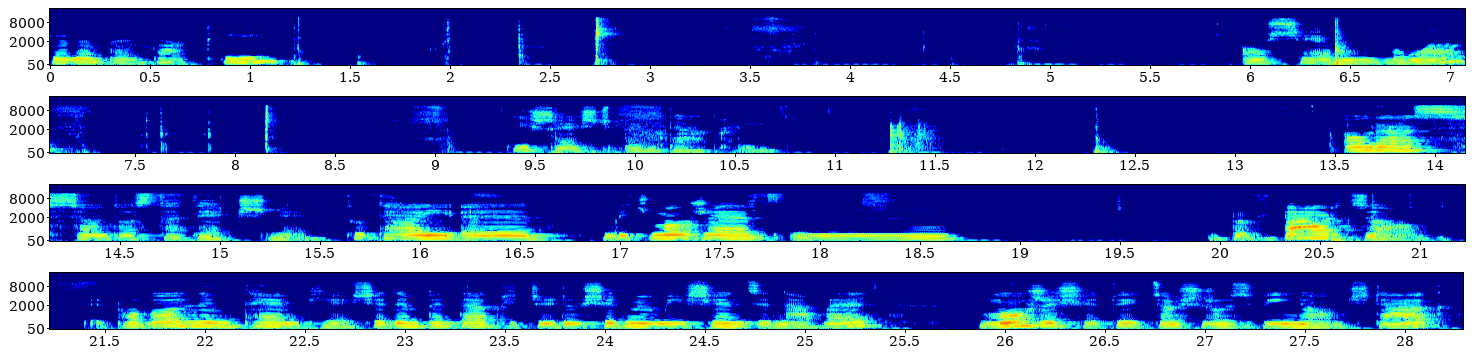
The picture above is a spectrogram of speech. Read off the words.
Siedem pentakli. Osiem buław. I sześć pentakli. Oraz sąd ostateczny. Tutaj y, być może w, w bardzo powolnym tempie, 7 pentakli, czyli do 7 miesięcy nawet, może się tutaj coś rozwinąć, tak?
